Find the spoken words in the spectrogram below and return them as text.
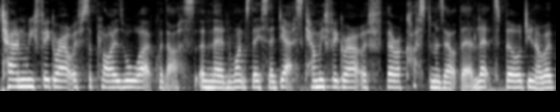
can we figure out if suppliers will work with us? And then once they said yes, can we figure out if there are customers out there? Let's build, you know, a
